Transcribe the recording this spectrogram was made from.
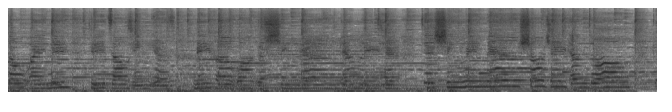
都为你提早应验。你和我的心愿便利心里面收集感动给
